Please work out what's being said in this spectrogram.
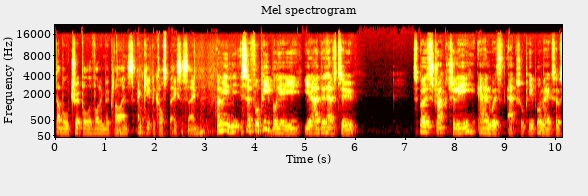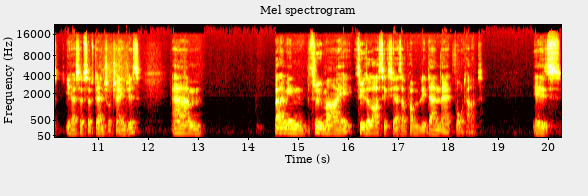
double, triple the volume of clients and keep the cost base the same? I mean, so for people, yeah, you, you know, I did have to, both structurally and with actual people, make some, you know, some substantial changes. Um, but I mean, through my through the last six years, I've probably done that four times. Is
